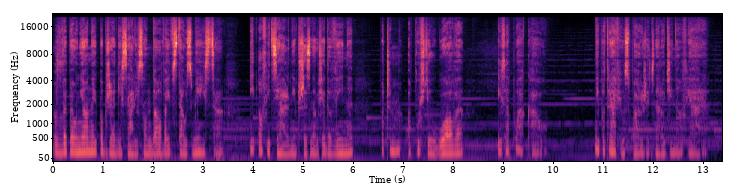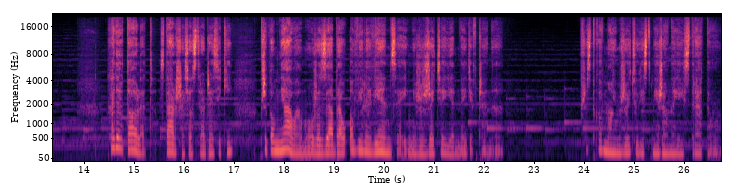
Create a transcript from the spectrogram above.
W wypełnionej po brzegi sali sądowej wstał z miejsca i oficjalnie przyznał się do winy, po czym opuścił głowę i zapłakał. Nie potrafił spojrzeć na rodzinę ofiary. Heather Tollett, starsza siostra Jessica, przypomniała mu, że zabrał o wiele więcej niż życie jednej dziewczyny. Wszystko w moim życiu jest mierzone jej stratą,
